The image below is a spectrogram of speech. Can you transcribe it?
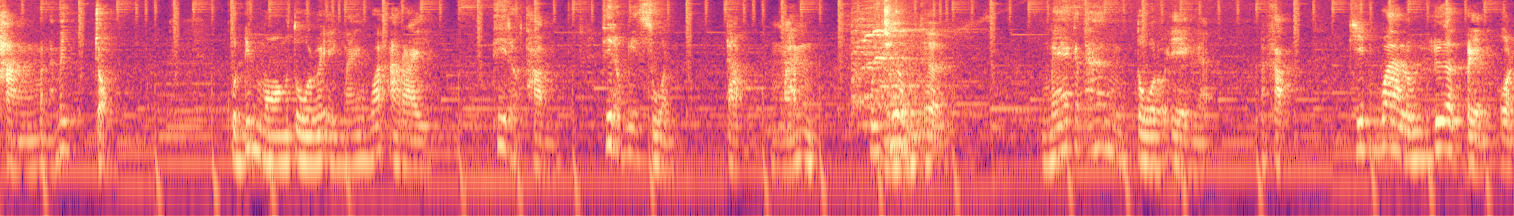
พังมันทำให้จบ คุณได้มองตัวเราเองไหมว่าอะไรที่เราทำที่เรามีส่วนกับมัน คุณเชื่อผมเถอะแม้กระทั่งตัวเราเองเนี่ยนะครับ คิดว่าเราเลือกเปลี่ยนคน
